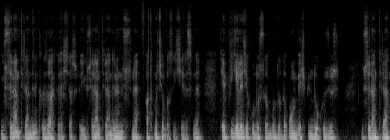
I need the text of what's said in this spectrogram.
yükselen trendini kırdı arkadaşlar ve yükselen trendinin üstüne atma çabası içerisinde. Tepki gelecek olursa burada da 15.900 yükselen trend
